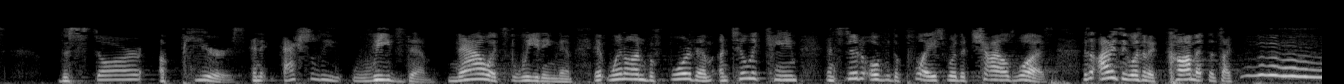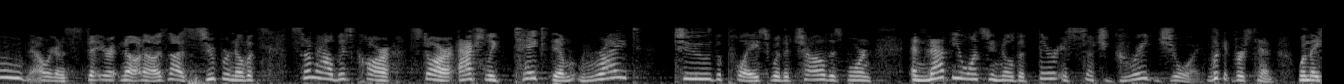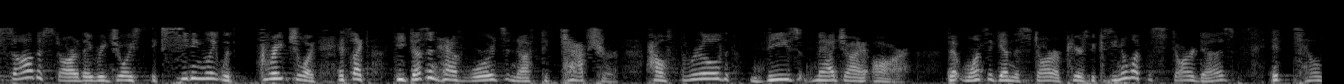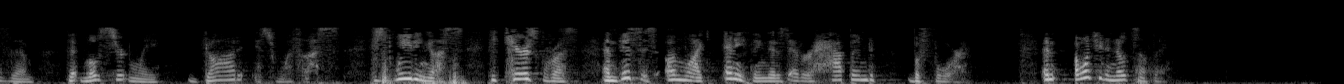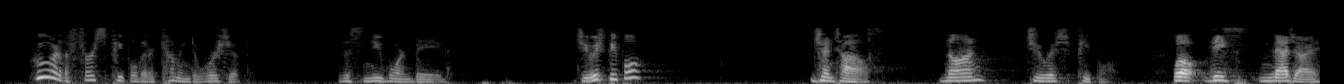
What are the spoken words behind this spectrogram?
The star appears, and it actually leads them. Now it's leading them. It went on before them until it came and stood over the place where the child was. It obviously wasn't a comet that's like, now we're going to stay right. No, no, it's not a supernova. Somehow this car star actually takes them right to the place where the child is born. And Matthew wants you to know that there is such great joy. Look at verse 10. When they saw the star, they rejoiced exceedingly with great joy. It's like he doesn't have words enough to capture how thrilled these magi are that once again the star appears. Because you know what the star does? It tells them that most certainly God is with us. He's leading us. He cares for us. And this is unlike anything that has ever happened before. And I want you to note something. Who are the first people that are coming to worship this newborn babe? Jewish people? Gentiles. Non Jewish people. Well, these magi,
